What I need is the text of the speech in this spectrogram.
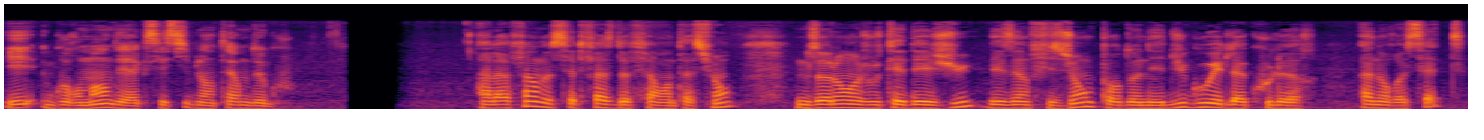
et gourmandes et accessibles en termes de goût. À la fin de cette phase de fermentation, nous allons ajouter des jus, des infusions pour donner du goût et de la couleur à nos recettes,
